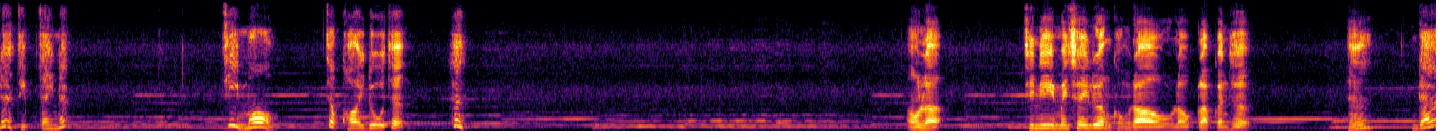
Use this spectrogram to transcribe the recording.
น่าเจ็บใจนะจี้โม่เจ้าคอยดูเถอะเอาละที่นี่ไม่ใช่เรื่องของเราเรากลับกันเถอะฮะได้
